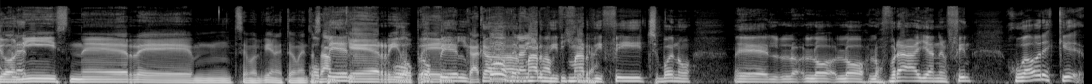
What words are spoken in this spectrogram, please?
John Isner, eh, se me olvida en este momento, Sam Kerry, Opelka, Marty, Fitch, bueno, eh, los Bryan, en fin, jugadores que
